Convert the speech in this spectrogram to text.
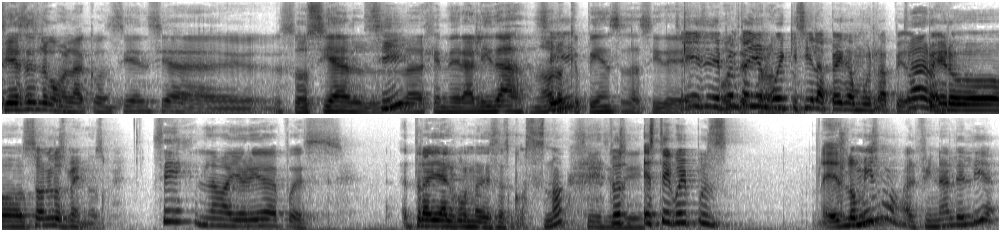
Sí, esa es como la conciencia eh, social, Sí. la generalidad, ¿no? Sí. Lo que piensas así de. Sí, sí, de pronto hay un güey que sí la pega muy rápido, Claro. pero son los menos, güey. Sí, la mayoría, pues. trae alguna de esas cosas, ¿no? Entonces, este güey, pues, es lo mismo al final del día.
